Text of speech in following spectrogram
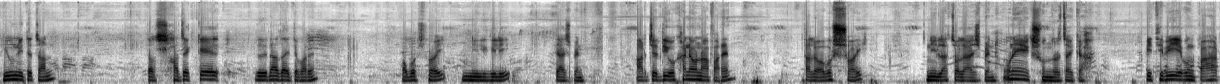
ভিউ নিতে চান, তার সাজেককে যদি না যাইতে পারেন, অবশ্যই নীলগিরিতে আসবেন। আর যদি ওখানেও না পারেন, তাহলে অবশ্যই নীলা চলে আসবেন। অনেক সুন্দর জায়গা। পৃথিবী এবং পাহাড়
